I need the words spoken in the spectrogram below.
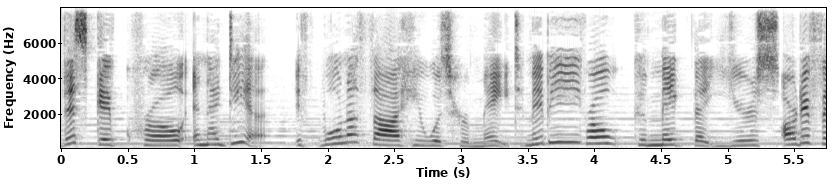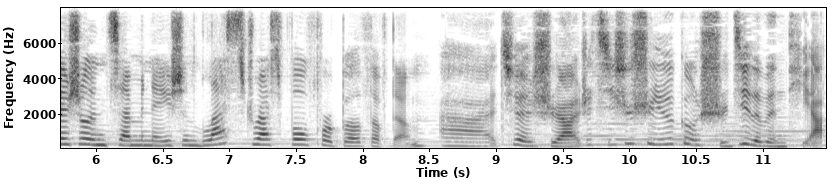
this gave Crowe an idea. If Walnut thought he was her mate, maybe Crowe could make that year's artificial insemination less stressful for both of them. 啊，确实啊，这其实是一个更实际的问题啊。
